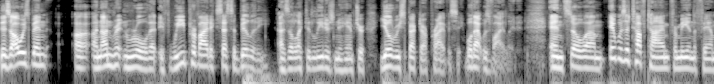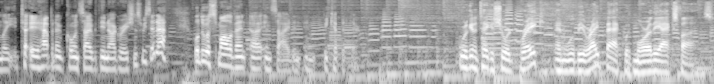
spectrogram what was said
there's always been uh, an unwritten rule that if we provide accessibility as elected leaders in New Hampshire, you'll respect our privacy. Well, that was violated. And so um, it was a tough time for me and the family. It, t- it, happened to coincide with the inauguration. So we said, ah, we'll do a small event uh, inside, and, and we kept it there. We're going to take a short break, and we'll be right back with more of the Axe Files.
